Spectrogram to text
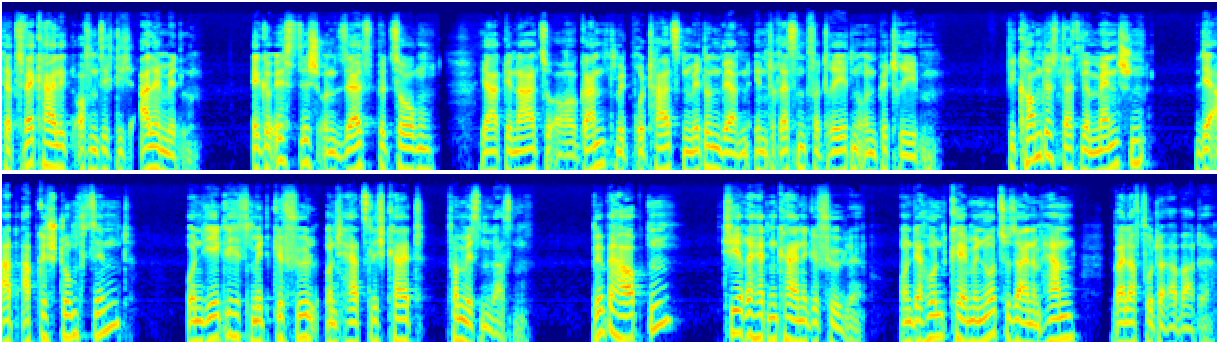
Der Zweck heiligt offensichtlich alle Mittel. Egoistisch und selbstbezogen, ja nahezu arrogant mit brutalsten Mitteln werden Interessen vertreten und betrieben. Wie kommt es, dass wir Menschen derart abgestumpft sind und jegliches Mitgefühl und Herzlichkeit vermissen lassen. Wir behaupten, Tiere hätten keine Gefühle und der Hund käme nur zu seinem Herrn, weil er Futter erwarte.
